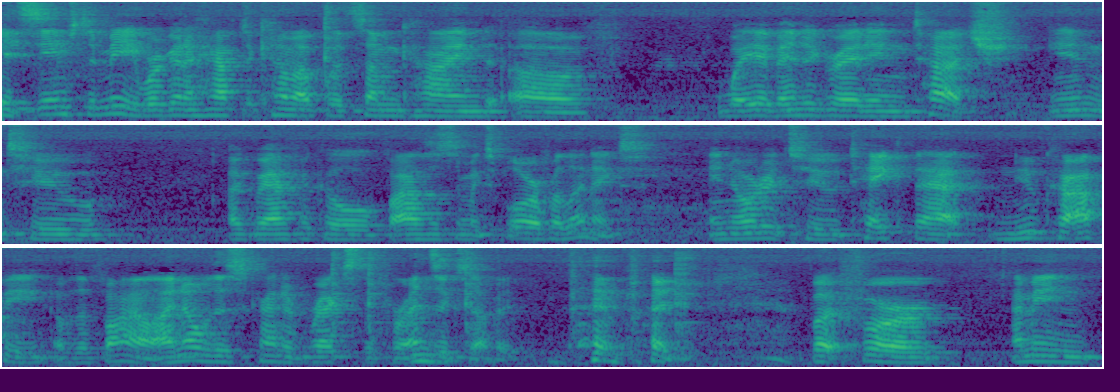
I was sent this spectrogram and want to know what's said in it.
It seems to me we're going to have to come up with some kind of way of integrating touch into a graphical file system explorer for Linux in order to take that new copy of the file. I know this kind of wrecks the forensics of it, but but for I mean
